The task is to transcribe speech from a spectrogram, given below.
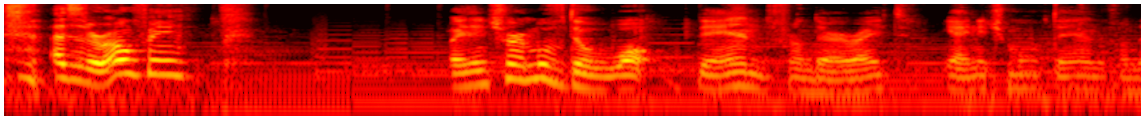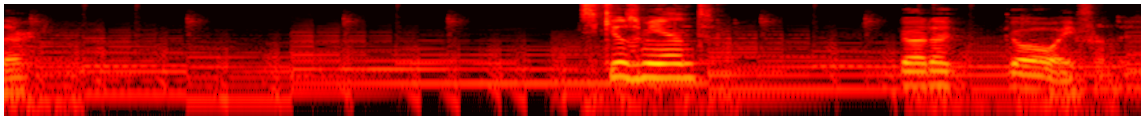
That's the wrong thing. I need to remove the wall, the end from there, right? Yeah, I need to move the end from there. Excuse me, end. Gotta go away from this.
